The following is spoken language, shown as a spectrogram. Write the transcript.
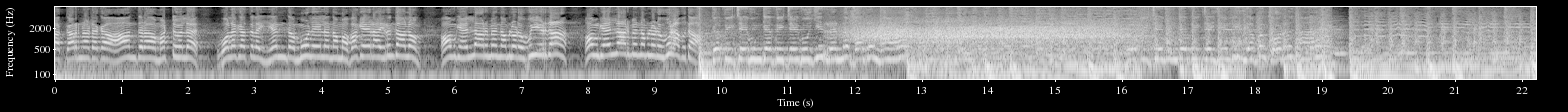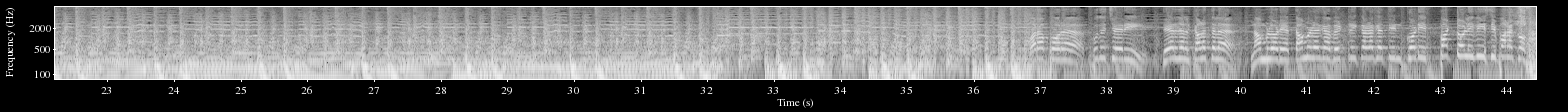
கேரளா கர்நாடகா ஆந்திரா மட்டும் இல்ல உலகத்துல எந்த மூலையில நம்ம வகையரா இருந்தாலும் அவங்க எல்லாருமே நம்மளோட உயிர் தான் அவங்க எல்லாருமே நம்மளோட உறவு தான் உங்க விஜய் உங்க விஜய் உயிர் என்ன வரனா புதுச்சேரி தேர்தல் களத்துல நம்மளுடைய தமிழக வெற்றி கழகத்தின் கொடி பட்டொளி வீசி பறக்கும்.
